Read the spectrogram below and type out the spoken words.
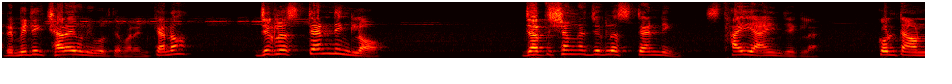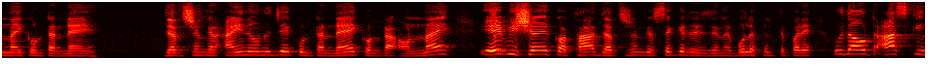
এটা মিটিং ছাড়াই উনি বলতে পারেন। কেন? যেগুলো স্ট্যান্ডিং ল জাতিসংঘের যেগুলো স্ট্যান্ডিং স্থায়ী আইন যেগুলা, কোনটা অন্যায়, কোনটা ন্যায়, জাতিসংঘের আইন অনুযায়ী কোনটা ন্যায়, কোনটা অন্যায়, এ বিষয়ে কথা জাতিসংঘের সেক্রেটারি জেনারেল বলে ফেলতে পারে without asking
